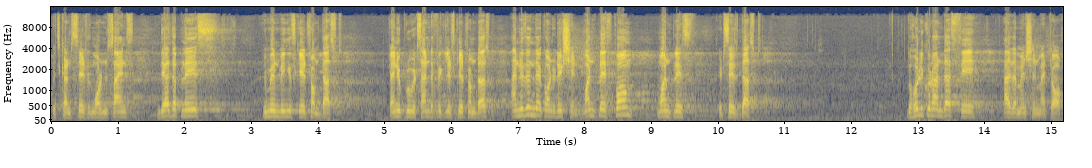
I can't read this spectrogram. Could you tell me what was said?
which consists with modern science. The other place, human beings is created from dust. Can you prove it scientifically it's created from dust? And isn't there a contradiction? One place sperm, one place it says dust. The Holy Quran does say, as I mentioned in my talk,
